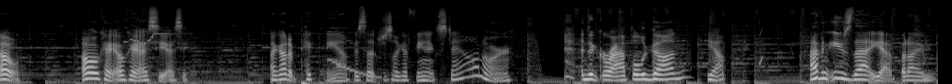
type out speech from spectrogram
Oh. Oh, okay, okay, I see, I see. I got it pick me up. Is that just like a phoenix down or? And the grapple gun? Yep. I haven't used that yet, but I'm...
